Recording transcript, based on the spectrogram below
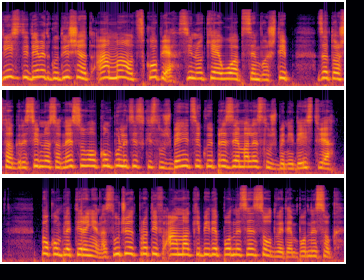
39 годишниот АМ од Скопје синоќа е уапсен во Штип затоа што агресивно се однесувал кон полициски службеници кои преземале службени действија. По комплетирање на случајот против АМА ќе биде поднесен соодветен поднесок.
